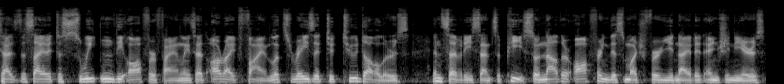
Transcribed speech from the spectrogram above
has decided to sweeten the offer finally and said, "All right, fine, let's raise it to two dollars and seventy cents a piece." So now they're offering this much for United Engineers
